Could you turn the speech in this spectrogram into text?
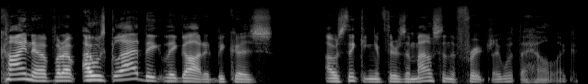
kind of. But I, I was glad they, they got it because I was thinking if there's a mouse in the fridge, like, what the hell? Like,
